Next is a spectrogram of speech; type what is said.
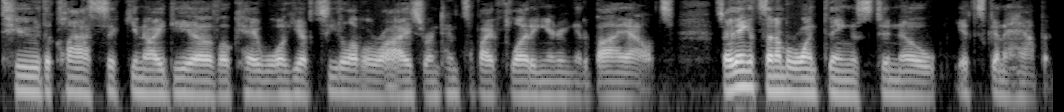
to the classic, you know, idea of okay, well, you have sea level rise or intensified flooding, you're going to get buyouts. So I think it's the number one thing is to know it's going to happen.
